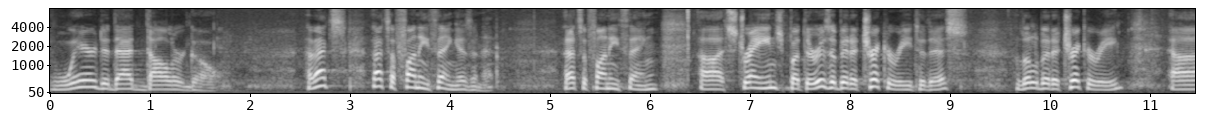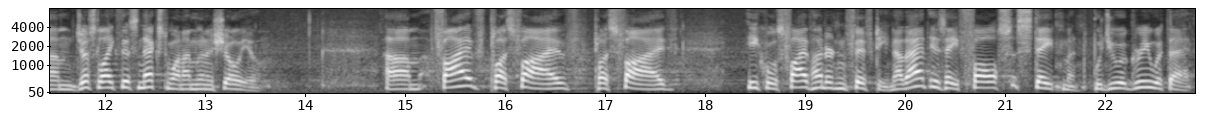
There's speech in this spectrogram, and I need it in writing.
Where did that dollar go? Now, that's, that's a funny thing, isn't it? That's a funny thing. Uh, strange, but there is a bit of trickery to this a little bit of trickery, um, just like this next one I'm going to show you. Um, 5 plus 5 plus 5 equals 550. Now, that is a false statement. Would you agree with that?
